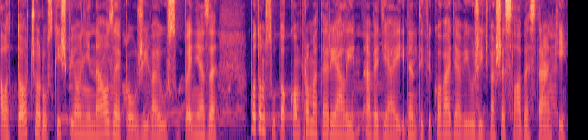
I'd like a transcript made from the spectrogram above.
ale to, čo ruskí špioni naozaj používajú, sú peniaze. Potom sú to kompromateriály a vedia aj identifikovať a využiť vaše slabé stránky.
